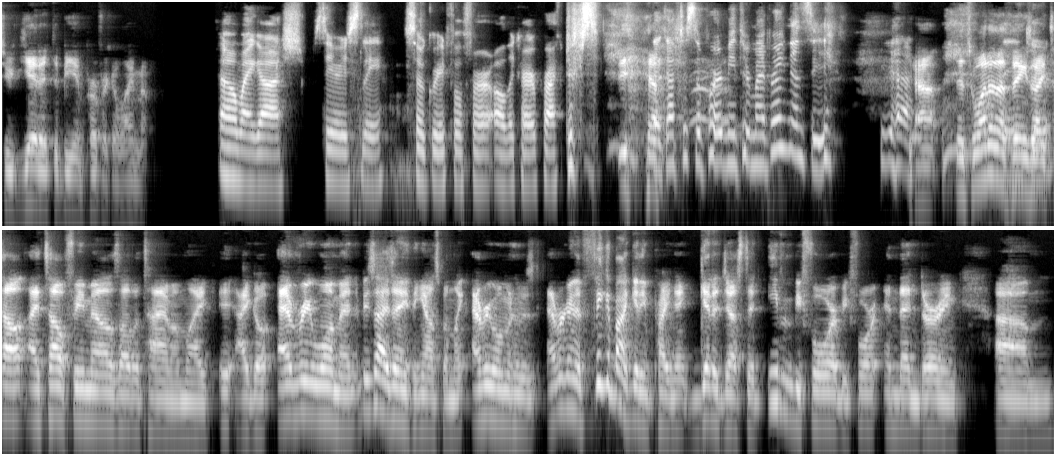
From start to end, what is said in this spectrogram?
to get it to be in perfect alignment. Oh my gosh, seriously. So grateful for all the chiropractors yeah. that got to support me through my pregnancy. yeah. Yeah. It's one of the Thank things you. I tell I tell females all the time. I'm like I go every woman besides anything else, but I'm like every woman who's ever going to think about getting pregnant, get adjusted even before, before and then during um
